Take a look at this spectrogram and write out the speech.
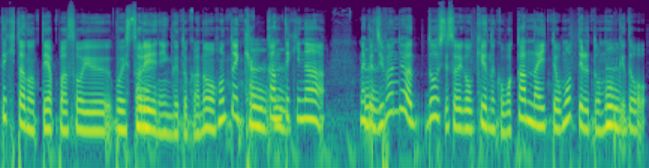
できたのってやっぱそういうボイストレーニングとかの本当に客観的な、なんか自分ではどうしてそれが起きるのか分かんないって思ってると思うけど、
